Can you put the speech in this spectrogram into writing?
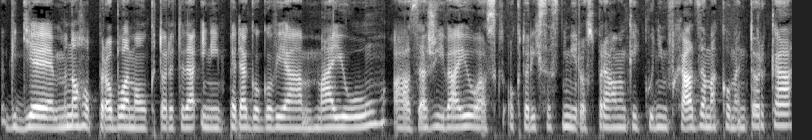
kde mnoho problémov, ktoré teda iní pedagógovia majú a zažívajú a o ktorých sa s nimi rozprávam, keď ku ním vchádzam ako mentorka,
